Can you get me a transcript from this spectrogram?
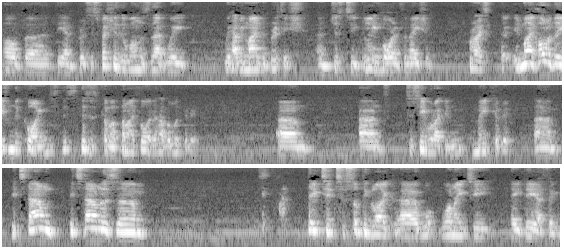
of uh, the emperors, especially the ones that we we have in mind the British, and just to glean more information. Right. In my holiday from the coins, this this has come up, and I thought I'd have a look at it, um, and to see what I can make of it. Um, it's down. It's down as um, dated to something like uh, 180 AD, I think,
